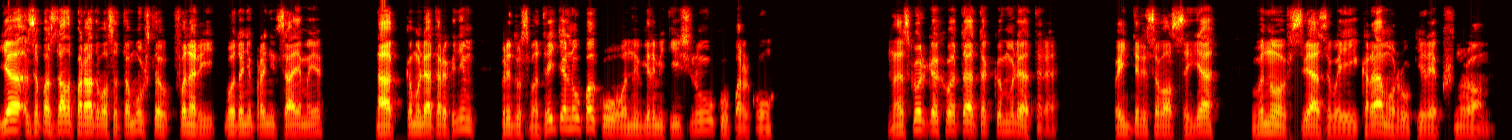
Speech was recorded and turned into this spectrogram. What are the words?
я запоздало порадовался тому, что фонари водонепроницаемые, а аккумуляторы к ним предусмотрительно упакованы в герметичную купорку. «Насколько хватает аккумулятора?» — поинтересовался я, вновь связывая икраму руки рэп-шнуром.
